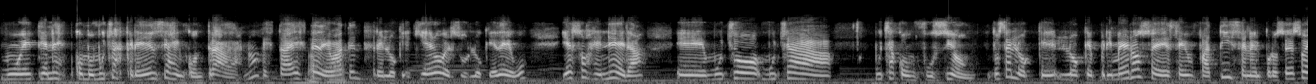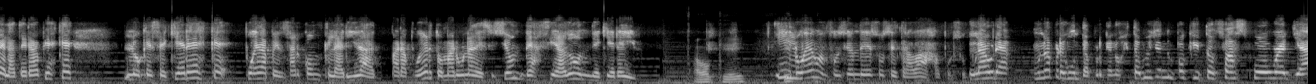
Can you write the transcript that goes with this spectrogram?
muy, tienes como muchas creencias encontradas, ¿no? Está este debate entre lo que quiero versus lo que debo, y eso genera eh, mucho, mucha mucha confusión. Entonces lo que, lo que primero se, se, enfatiza en el proceso de la terapia es que lo que se quiere es que pueda pensar con claridad para poder tomar una decisión de hacia dónde quiere ir. Ok. Y luego en función de eso se trabaja, por supuesto. Laura, una pregunta, porque nos estamos yendo un poquito fast forward ya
